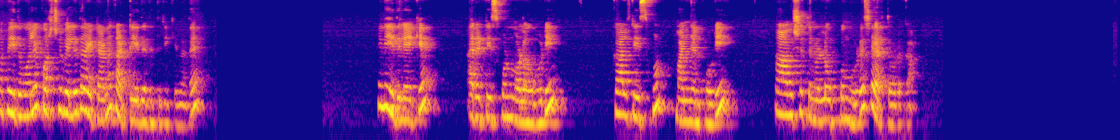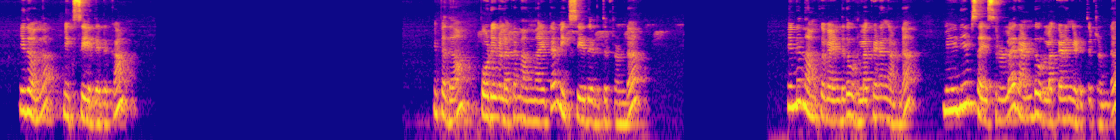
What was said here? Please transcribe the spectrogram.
അപ്പോൾ ഇതുപോലെ കുറച്ച് വലുതായിട്ടാണ് കട്ട് ചെയ്തെടുത്തിരിക്കുന്നത്. ഇനി ഇതിലേക്ക് അര ടീസ്പൂൺ മുളക് പൊടി കാൽ ടീസ്പൂൺ മഞ്ഞൾപ്പൊടി ആവശ്യത്തിനുള്ള ഉപ്പും കൂടെ ചേർത്ത് കൊടുക്കാം. ഇതൊന്ന് മിക്സ് ചെയ്തെടുക്കാം. ഇപ്പം ഇതാ പൊടികളൊക്കെ നന്നായിട്ട് മിക്സ് ചെയ്തെടുത്തിട്ടുണ്ട്. പിന്നെ നമുക്ക് വേണ്ടത് ഉരുളക്കിഴങ്ങാണ്. മീഡിയം സൈസിലുള്ള രണ്ട് ഉരുളക്കിഴങ്ങ് എടുത്തിട്ടുണ്ട്.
